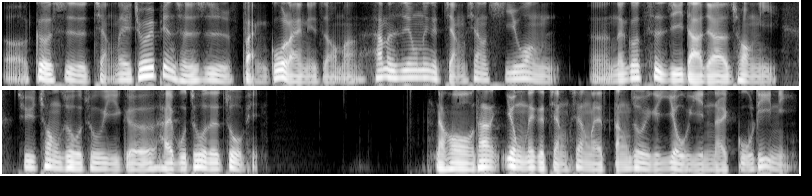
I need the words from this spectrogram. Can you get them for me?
呃，各式的奖类就会变成是反过来，你知道吗？他们是用那个奖项，希望呃能够刺激大家的创意，去创作出一个还不错的作品。然后他用那个奖项来当做一个诱因，来鼓励你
